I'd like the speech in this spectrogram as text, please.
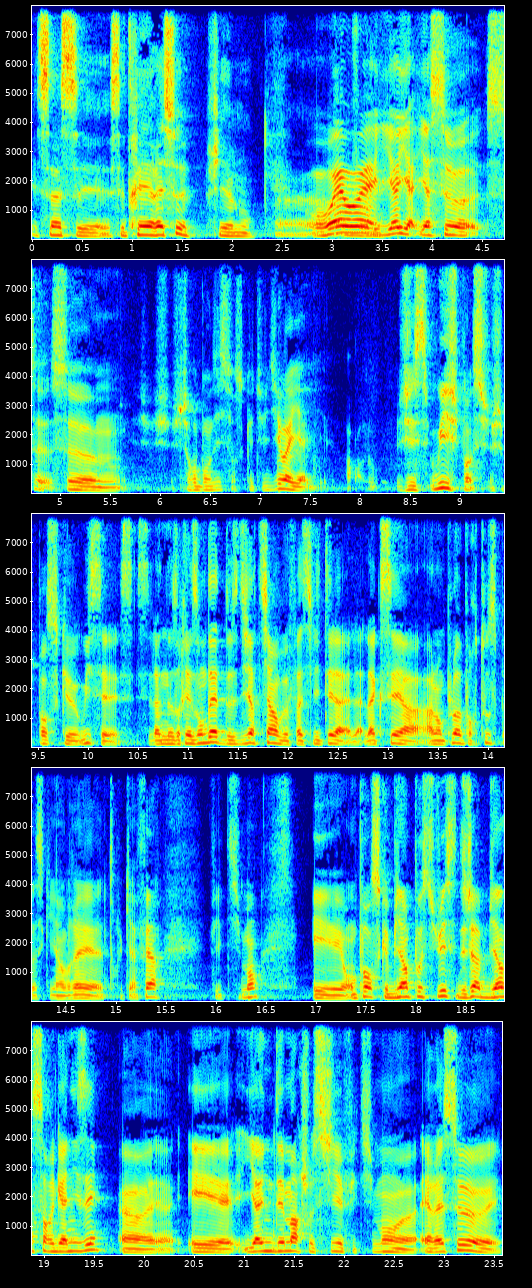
et ça c'est très RSE finalement. Euh, ouais ouais. il y a, y a, ce, ce, ce, je rebondis sur ce que tu dis. Ouais il y a oui, je pense, que oui, c'est notre raison d'être de se dire tiens, on veut faciliter l'accès à, l'emploi pour tous parce qu'il y a un vrai truc à faire, effectivement. Et on pense que bien postuler, c'est déjà bien s'organiser. Euh, et il y a une démarche aussi, effectivement, euh, RSE. Et,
